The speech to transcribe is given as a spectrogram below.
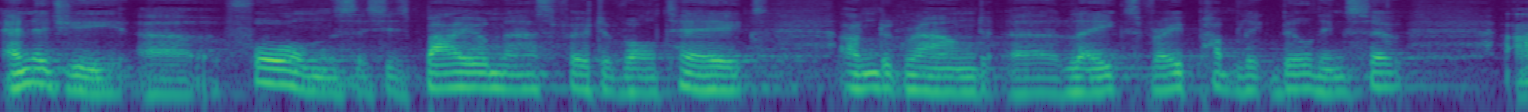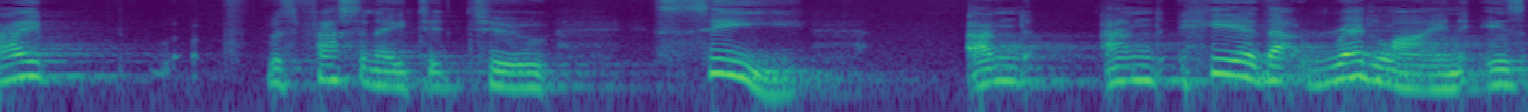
energy uh, forms, this is biomass, photovoltaics, underground uh, lakes, very public buildings. So I was fascinated to see and, and here that red line is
